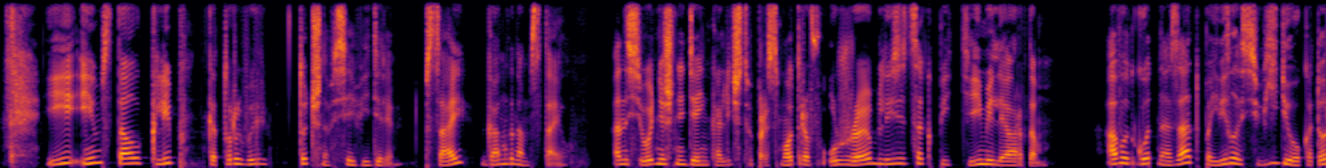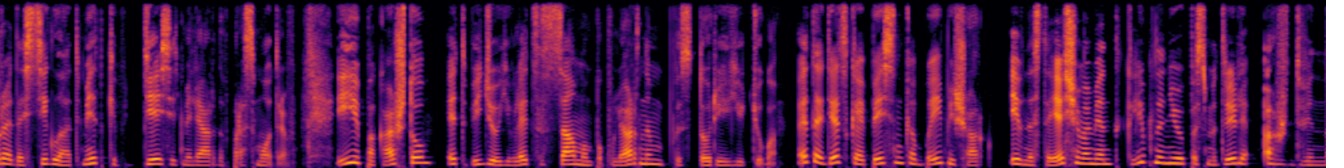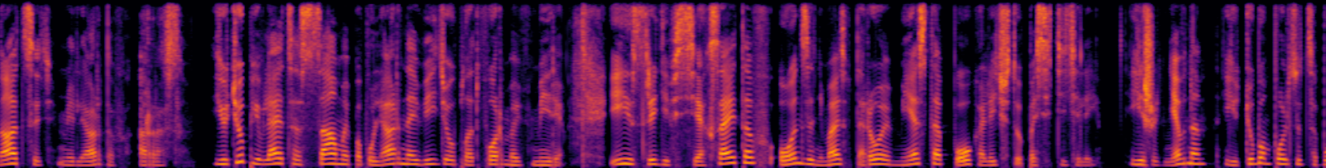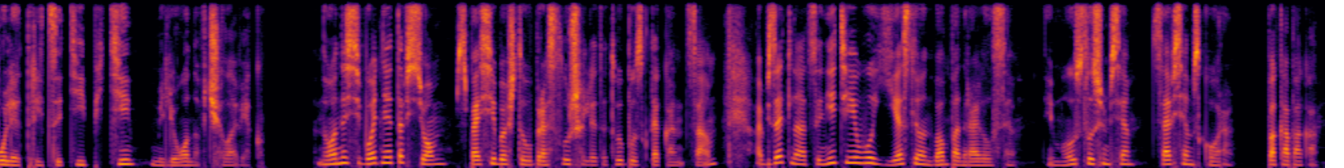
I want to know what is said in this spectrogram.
и им стал клип, который вы точно все видели. Psy Gangnam Style. А на сегодняшний день количество просмотров уже близится к 5 миллиардам. А вот год назад появилось видео, которое достигло отметки в 10 миллиардов просмотров. И пока что это видео является самым популярным в истории YouTube. Это детская песенка Baby Shark. И в настоящий момент клип на нее посмотрели аж 12 миллиардов раз. YouTube является самой популярной видеоплатформой в мире, и среди всех сайтов он занимает второе место по количеству посетителей. Ежедневно YouTube пользуется более 35 миллионов человек. Ну а на сегодня это все. Спасибо, что вы прослушали этот выпуск до конца. Обязательно оцените его, если он вам понравился. И мы услышимся совсем скоро. Пока-пока.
